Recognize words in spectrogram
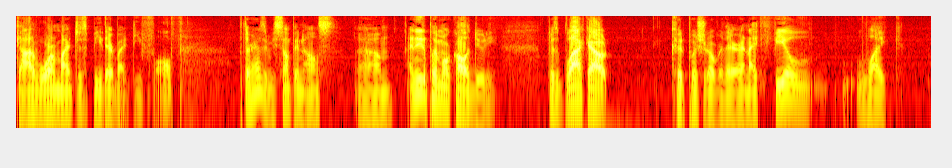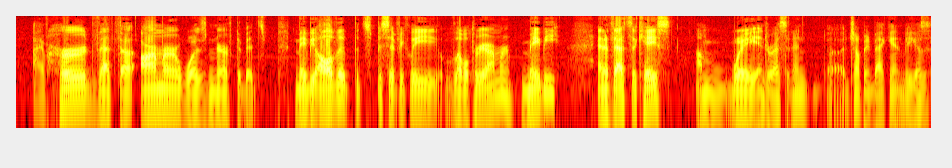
God of War might just be there by default, but there has to be something else. Um, I need to play more Call of Duty because Blackout could push it over there, and I feel like I've heard that the armor was nerfed a bit. Maybe all of it, but specifically level three armor, maybe. And if that's the case, I'm way interested in uh, jumping back in because,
